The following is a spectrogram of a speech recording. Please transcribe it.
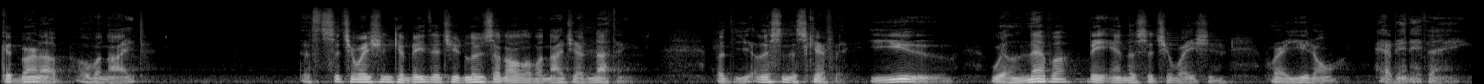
could burn up overnight. The situation could be that you'd lose it all overnight. You have nothing. But listen to this carefully. You will never be in the situation where you don't have anything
